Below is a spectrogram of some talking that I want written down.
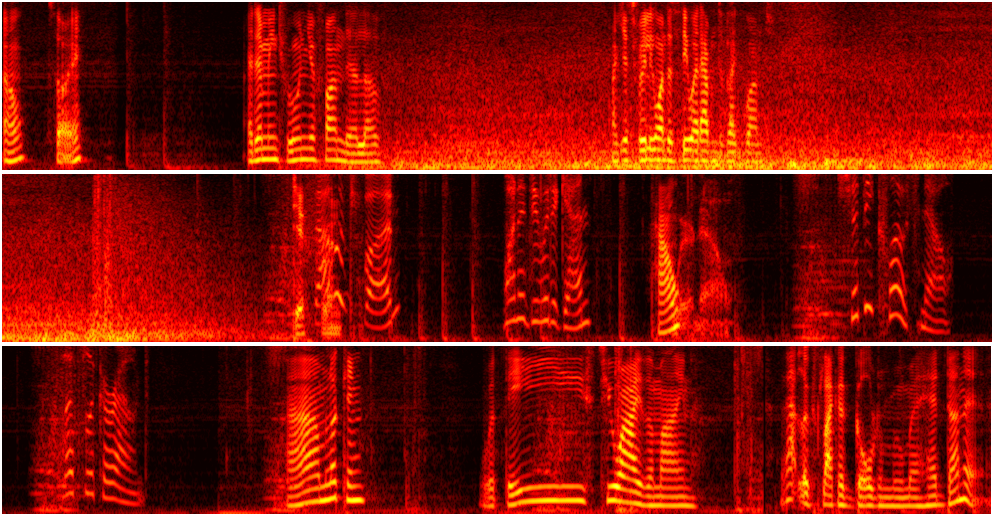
Oh, sorry. I didn't mean to ruin your fun there, love. I just really want to see what happened to Black Bunch. That was fun. Want to do it again? How? Where now? Should be close now. Let's look around. I'm looking. With these two eyes of mine. That looks like a golden room ahead, doesn't it?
